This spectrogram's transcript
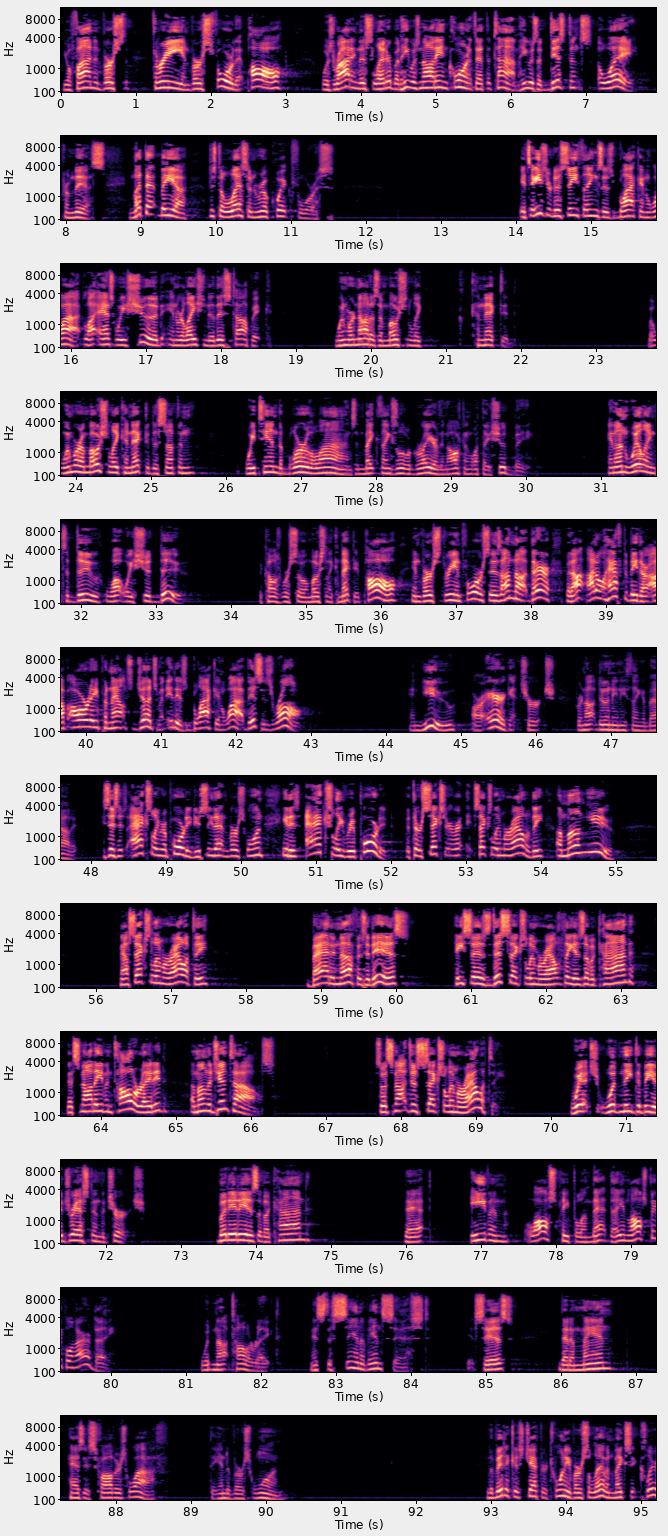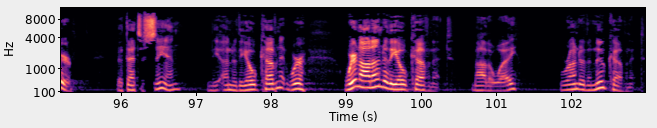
You'll find in verse 3 and verse 4 that Paul was writing this letter, but he was not in Corinth at the time. He was a distance away from this. And let that be a, just a lesson real quick for us. It's easier to see things as black and white, as we should in relation to this topic, when we're not as emotionally connected. But when we're emotionally connected to something, we tend to blur the lines and make things a little grayer than often what they should be. And unwilling to do what we should do because we're so emotionally connected. Paul, in verse 3 and 4, says, I'm not there, but I, I don't have to be there. I've already pronounced judgment. It is black and white. This is wrong. And you are arrogant, church, for not doing anything about it. He says it's actually reported. You see that in verse 1? It is actually reported that there's sexual, sexual immorality among you. Now, sexual immorality, bad enough as it is, he says this sexual immorality is of a kind that's not even tolerated among the Gentiles. So it's not just sexual immorality, which would need to be addressed in the church, but it is of a kind that even lost people in that day and lost people in our day would not tolerate. And it's the sin of incest. It says that a man has his father's wife, the end of verse 1. Leviticus chapter 20, verse 11, makes it clear that that's a sin under the old covenant. We're, we're not under the old covenant, by the way. We're under the new covenant.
